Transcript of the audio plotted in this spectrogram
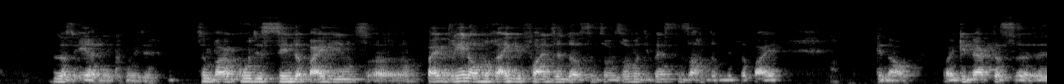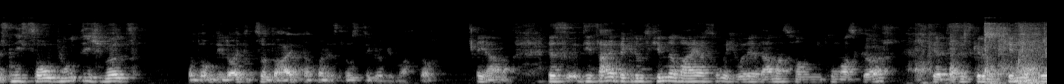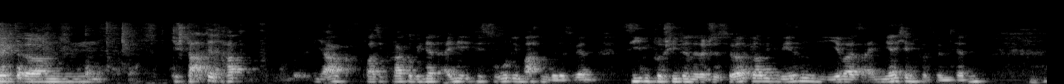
Das ist eher eine Komödie. Sind ein paar gute Szenen dabei, die uns äh, beim Drehen auch noch eingefallen sind. Da sind sowieso immer die besten Sachen mit dabei. Genau. Weil gemerkt, dass äh, es nicht so blutig wird. Und um die Leute zu unterhalten, hat man es lustiger gemacht. Doch. Ja, das, die Sache bei Grimms Kinder war ja so, ich wurde ja damals von Thomas Görsch, der dieses Grimms Kinderprojekt ähm, gestartet hat, ja, quasi gefragt, ob ich nicht eine Episode machen will. Es wären sieben verschiedene Regisseure, glaube ich, gewesen, die jeweils ein Märchen verfilmt hätten.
